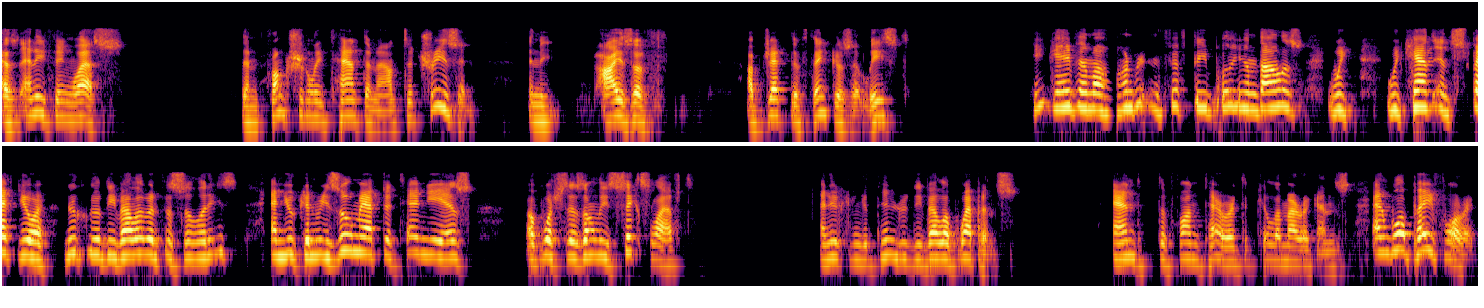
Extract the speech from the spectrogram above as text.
as anything less than functionally tantamount to treason in the eyes of objective thinkers, at least. He gave them $150 billion. We, we can't inspect your nuclear development facilities, and you can resume after 10 years, of which there's only six left, and you can continue to develop weapons and to fund terror to kill Americans, and we'll pay for it.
